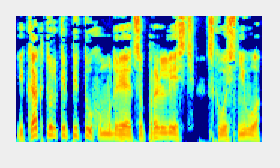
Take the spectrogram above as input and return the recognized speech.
И как только петух умудряется пролезть сквозь него.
